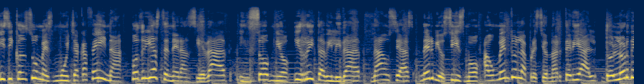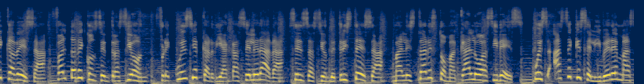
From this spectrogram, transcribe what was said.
Y si consumes mucha cafeína, podrías tener ansiedad, insomnio, irritabilidad, náuseas, nerviosismo, aumento en la presión arterial, dolor de cabeza, falta de concentración, frecuencia cardíaca acelerada, sensación de tristeza, malestar estomacal o acidez, pues hace que se libere más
